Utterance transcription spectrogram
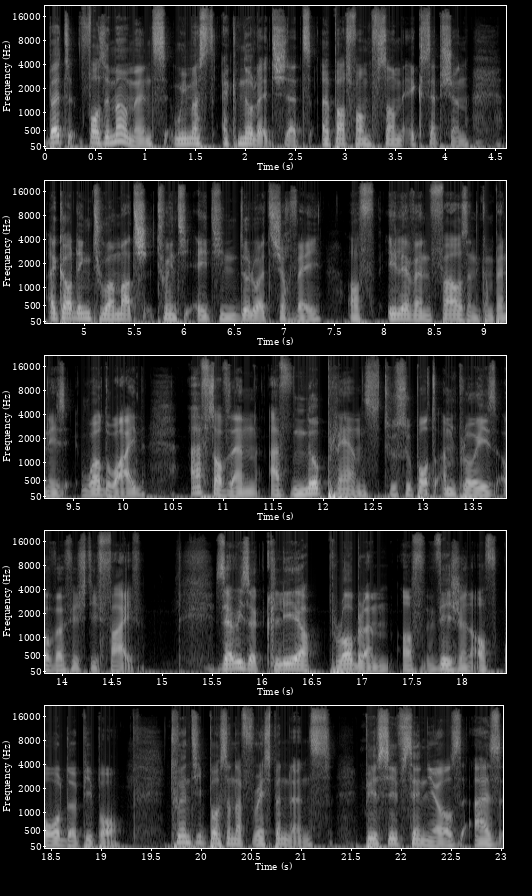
But for the moment, we must acknowledge that apart from some exception, according to a March 2018 Deloitte survey of 11,000 companies worldwide, half of them have no plans to support employees over 55. There is a clear problem of vision of older people. 20% of respondents perceive seniors as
